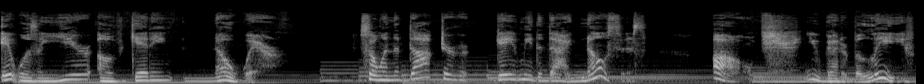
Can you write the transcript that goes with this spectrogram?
It was a year of getting nowhere. So when the doctor gave me the diagnosis, oh, you better believe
